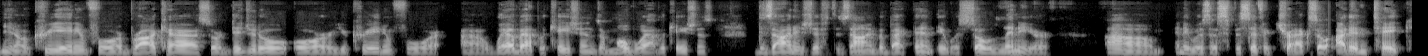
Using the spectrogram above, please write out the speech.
you know creating for broadcast or digital or you're creating for uh, web applications or mobile applications. Design is just design, but back then it was so linear, um, and it was a specific track. So I didn't take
